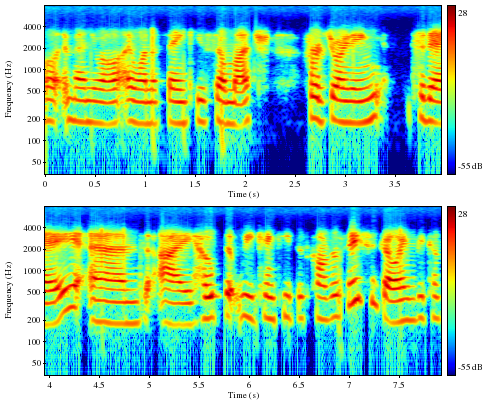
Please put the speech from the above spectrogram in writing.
Well, Emmanuelle, I want to thank you so much for joining today. And I hope that we can keep this conversation going because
